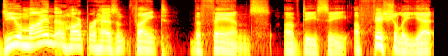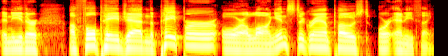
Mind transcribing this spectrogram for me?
Do you mind that Harper hasn't thanked the fans of DC officially yet in either a full page ad in the paper or a long Instagram post or anything?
